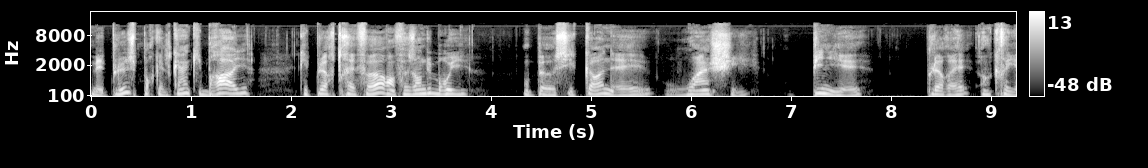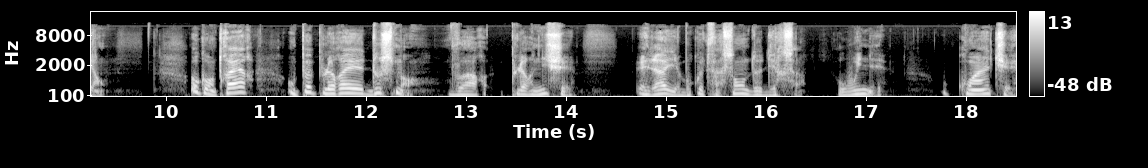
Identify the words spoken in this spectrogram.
mais plus pour quelqu'un qui braille, qui pleure très fort en faisant du bruit. On peut aussi conner, winchi, pigner, pleurer en criant. Au contraire, on peut pleurer doucement, voire pleurnicher. Et là, il y a beaucoup de façons de dire ça. Winner ou coincher,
